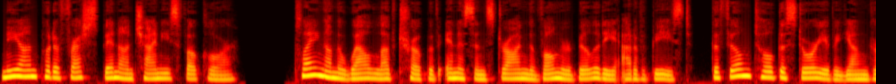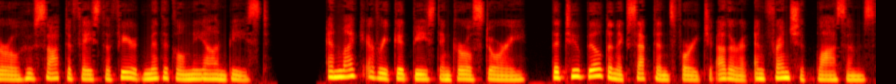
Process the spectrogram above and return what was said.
Nian put a fresh spin on Chinese folklore. Playing on the well loved trope of innocence drawing the vulnerability out of a beast, the film told the story of a young girl who sought to face the feared mythical nian beast. And like every good beast and girl story, the two build an acceptance for each other and friendship blossoms.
